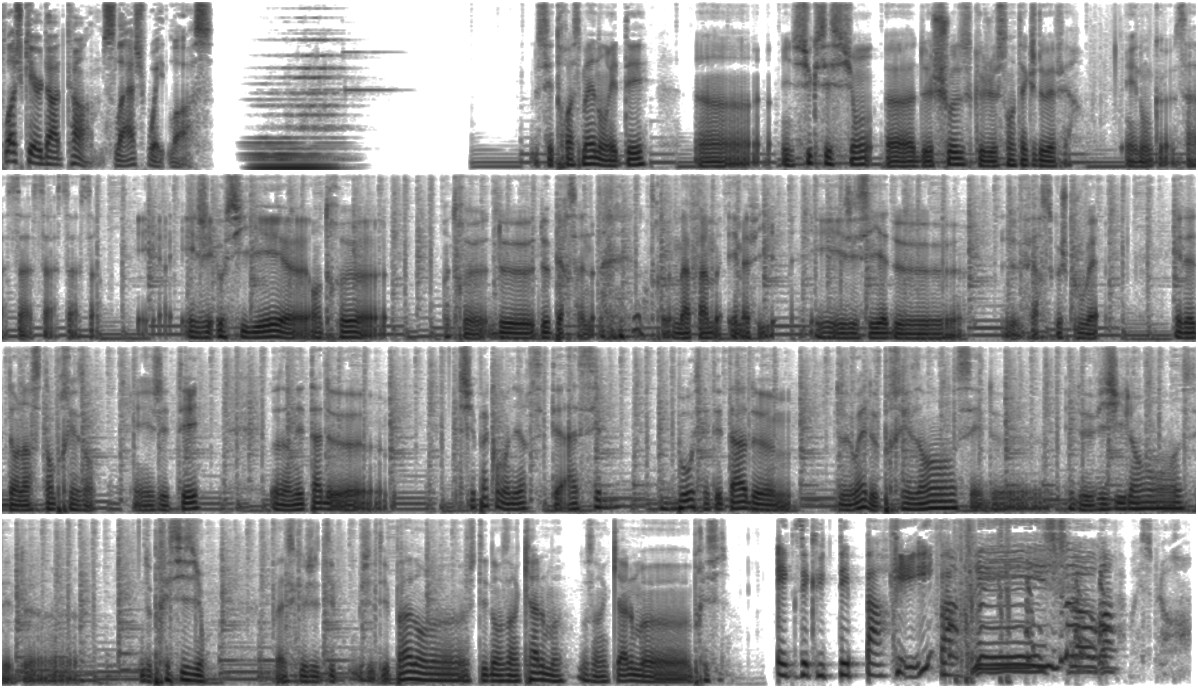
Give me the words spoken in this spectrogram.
plushcare.com slash. Ces trois semaines ont été un- une succession euh, de choses que je sentais que je devais faire. Et donc euh, ça, ça, ça, ça, ça. Et, j'ai oscillé euh, entre, euh, entre deux, deux personnes, entre ma femme et ma fille. Et j'essayais de, de faire ce que je pouvais et d'être dans l'instant présent. Et j'étais dans un état de... Je sais pas comment dire, c'était assez beau cet état de, de, ouais, de présence et de, et de vigilance et de, de précision. Parce que j'étais, j'étais pas dans le- j'étais dans un calme, dans un calme euh, précis. Exécuté par qui? Fabrice Florent. Fabrice Florent.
